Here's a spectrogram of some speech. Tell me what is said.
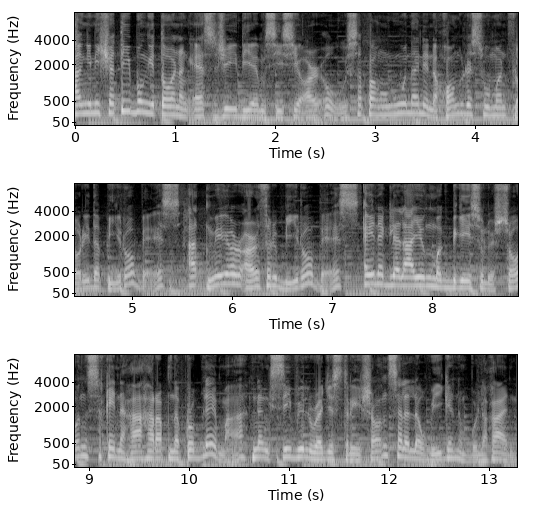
Ang inisyatibong ito ng SJDM-CCRO sa pangunguna ni na Congresswoman Florida P. Robes at Mayor Arthur B. Robes ay naglalayong magbigay solusyon sa kinahaharap na problema ng civil registration sa lalawigan ng Bulacan.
